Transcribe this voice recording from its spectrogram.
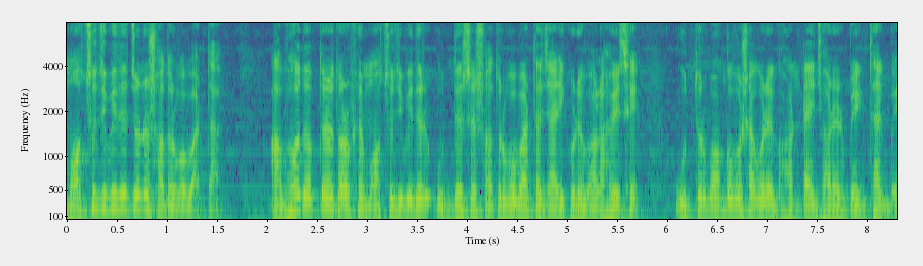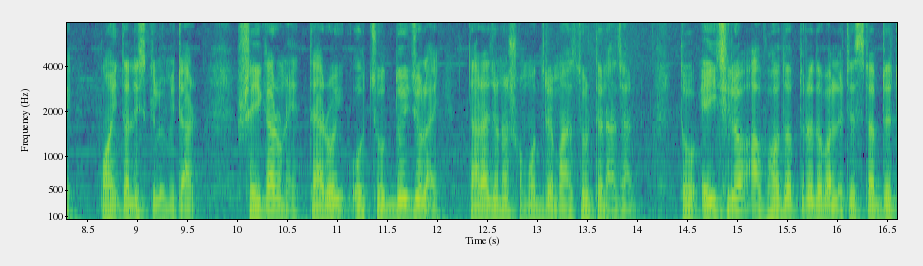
মৎস্যজীবীদের জন্য সতর্কবার্তা। আবহাওয়া দপ্তরের তরফে মৎস্যজীবীদের উদ্দেশ্যে সতর্কবার্তা জারি করে বলা হয়েছে, উত্তর বঙ্গোপসাগরে ঘন্টায় ঝড়ের বেগ থাকবে পঁয়তাল্লিশ কিলোমিটার। সেই কারণে তেরোই ও চোদ্দোই জুলাই তারা যেন সমুদ্রে মাছ ধরতে না যান। তো এই ছিল আবহাওয়া দপ্তরে দেওয়া লেটেস্ট আপডেট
